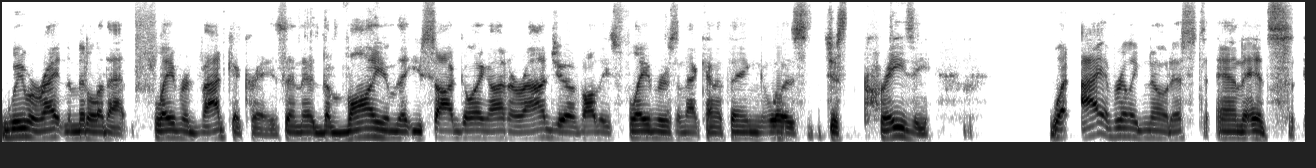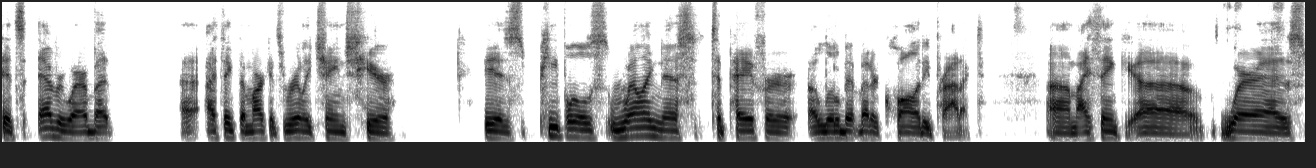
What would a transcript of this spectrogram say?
we were right in the middle of that flavored vodka craze and the, the volume that you saw going on around you of all these flavors and that kind of thing was just crazy what i have really noticed and it's it's everywhere but uh, i think the market's really changed here is people's willingness to pay for a little bit better quality product um, I think uh, whereas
